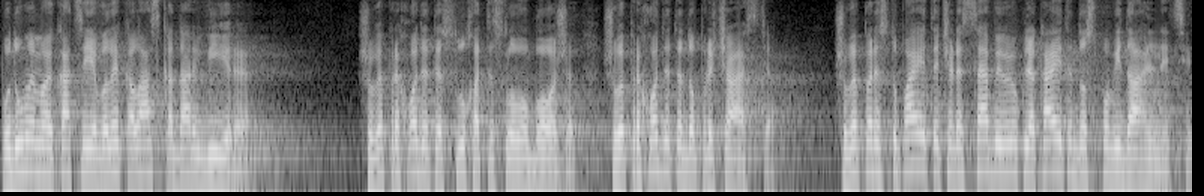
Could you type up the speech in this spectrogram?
Подумаймо, яка це є велика ласка, дар віри, що ви приходите слухати Слово Боже, що ви приходите до причастя, що ви переступаєте через себе і ви викликаєте до сповідальниці.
